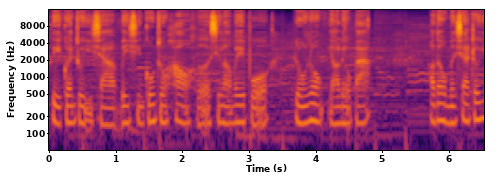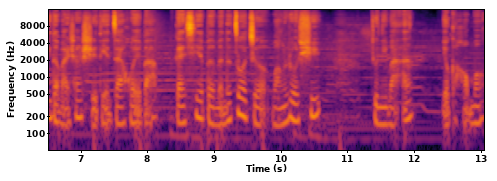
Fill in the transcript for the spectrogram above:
可以关注一下微信公众号和新浪微博“蓉蓉幺六八”。好的，我们下周一的晚上十点再会吧。感谢本文的作者王若虚，祝你晚安，有个好梦。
